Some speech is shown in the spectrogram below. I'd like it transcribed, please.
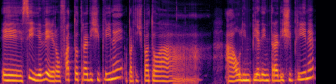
E sì, è vero, ho fatto tre discipline, ho partecipato a, a Olimpiadi in tre discipline,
